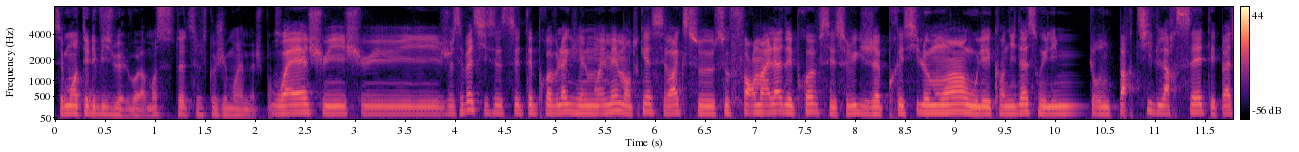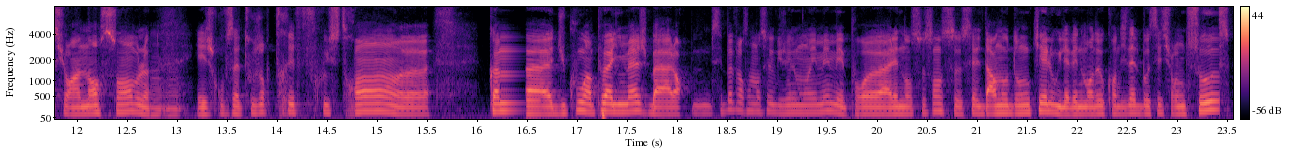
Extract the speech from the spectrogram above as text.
c'est moins télévisuel. Voilà, moi, c'est peut-être celle que j'ai moins aimé, je pense. Ouais, je suis, je suis, je sais pas si c'est cette épreuve-là que j'ai le moins aimé, mais en tout cas, c'est vrai que ce, ce format-là d'épreuve, c'est celui que j'apprécie le moins, où les candidats sont éliminés sur une partie de la recette et pas sur un ensemble. Et je trouve ça toujours très frustrant. euh, comme euh, du coup un peu à l'image, bah alors c'est pas forcément celle que j'ai le moins aimé, mais pour euh, aller dans ce sens, celle d'Arnaud Donquel où il avait demandé aux candidats de bosser sur une sauce.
